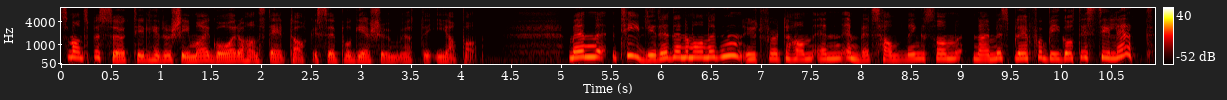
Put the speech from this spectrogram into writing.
som hans besøk til Hiroshima i går og hans deltakelse på G7-møtet i Japan. Men tidligere denne måneden utførte han en embetshandling som nærmest ble forbigått i stillhet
